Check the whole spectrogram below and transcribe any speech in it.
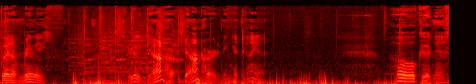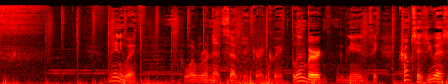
But I'm really, it's really down downheartening, I tell you. Oh goodness. Anyway, while we're on that subject, right quick, Bloomberg news. Say, Trump says U.S.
